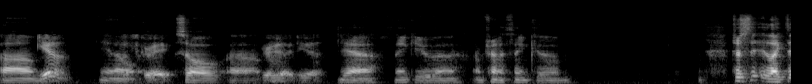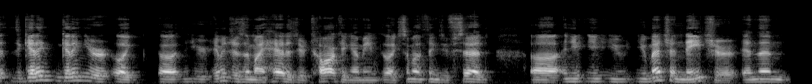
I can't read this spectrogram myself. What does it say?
Um Yeah, you know that's great. so uh, Great idea. yeah thank you. Uh, i'm trying to think um just uh, like the, the getting getting your like uh, your images in my head as you're talking. I mean like some of the things you've said uh, and you, you you you mentioned nature and then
